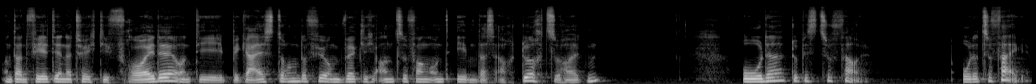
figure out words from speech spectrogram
Und dann fehlt dir natürlich die Freude und die Begeisterung dafür, um wirklich anzufangen und eben das auch durchzuhalten. Oder du bist zu faul oder zu feige.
